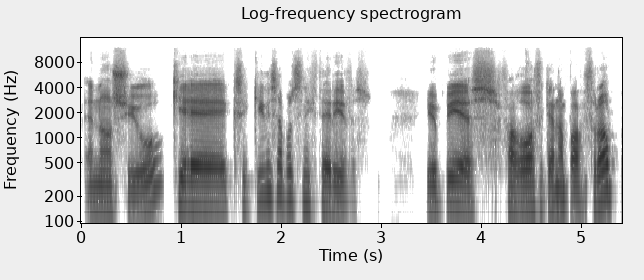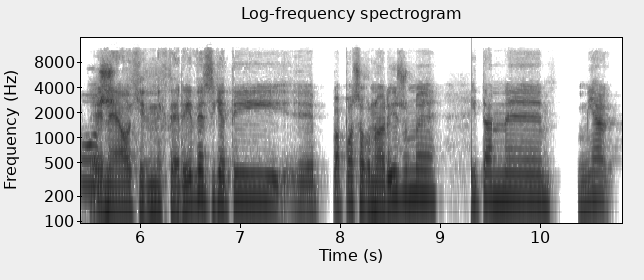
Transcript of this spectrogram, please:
ενός ιού και ξεκίνησε από τις νυχτερίδες οι οποίες φαγώθηκαν από ανθρώπους. Ε, ναι, όχι νυχτερίδες, γιατί ε, από όσο γνωρίζουμε ήταν ε, μια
